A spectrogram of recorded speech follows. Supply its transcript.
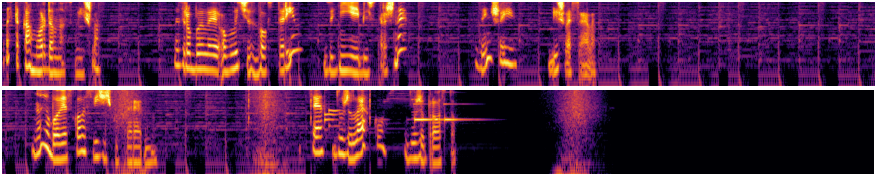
Ось така морда в нас вийшла. Ми зробили обличчя з двох сторін, з однієї більш страшне, з іншої більш веселе. Ну і обов'язково свічечку всередину. Це дуже легко і дуже просто.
